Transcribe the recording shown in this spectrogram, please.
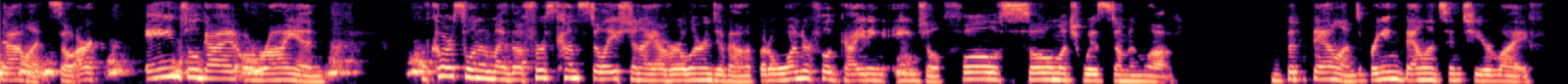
Balance. So our angel guide Orion, of course, one of my the first constellation I ever learned about, but a wonderful guiding angel, full of so much wisdom and love. But balance, bringing balance into your life.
